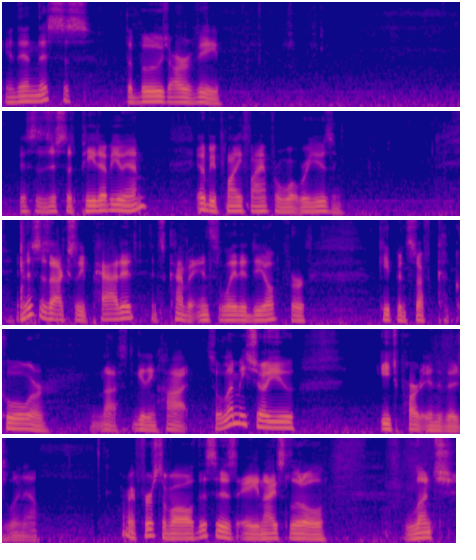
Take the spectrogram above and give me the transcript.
And then this is the BougeRV. This is just a PWM. It'll be plenty fine for what we're using. And this is actually padded. It's kind of an insulated deal for keeping stuff cool or not getting hot. So let me show you each part individually now. All right, first of all, this is a nice little lunch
